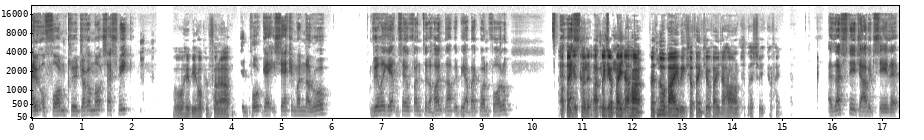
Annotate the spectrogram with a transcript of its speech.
out of form crew juggernauts this week. Oh, he'll be hoping for a Can Port get his second win in a row? Really get himself into the hunt? That would be a big one for him. I Uh, think it's going. To, I would think he'll find it hard with no bye weeks. I think he'll find it hard this week. I think. at this stage, I would say that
